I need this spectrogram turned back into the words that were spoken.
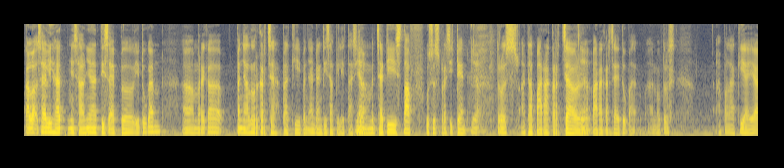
Kalau saya lihat misalnya disable itu kan eh, mereka penyalur kerja bagi penyandang disabilitas Ya. yang menjadi staf khusus presiden. ya Terus ada para kerja, Ya. para kerja itu anu terus apalagi ya, ya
